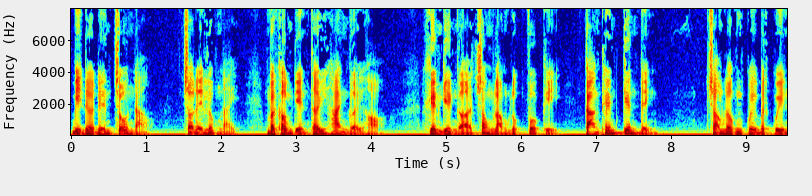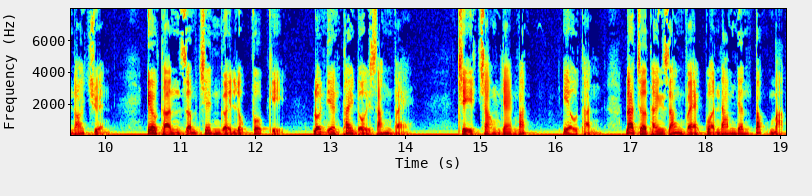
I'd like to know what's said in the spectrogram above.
Bị đưa đến chỗ nào. Cho đến lúc này, Vẫn không nhìn thấy hai người họ. Khiến nghi ngờ trong lòng lục vô kỷ Càng thêm kiên định. Trong lúc quỷ bất quỷ nói chuyện, Yêu thần dẫm trên người lục vô kỵ, Đột nhiên thay đổi dáng vẻ. Chỉ trong nhai mắt, Yêu thần đã trở thành dáng vẻ của nam nhân tóc bạc.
